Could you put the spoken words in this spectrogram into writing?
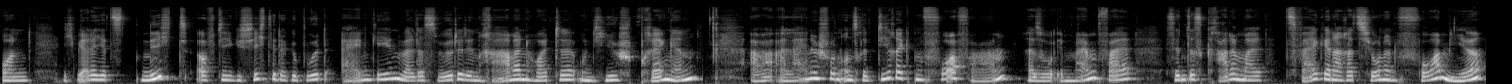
Und ich werde jetzt nicht auf die Geschichte der Geburt eingehen, weil das würde den Rahmen heute und hier sprengen. Aber alleine schon unsere direkten Vorfahren, also in meinem Fall sind es gerade mal zwei Generationen vor mir,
